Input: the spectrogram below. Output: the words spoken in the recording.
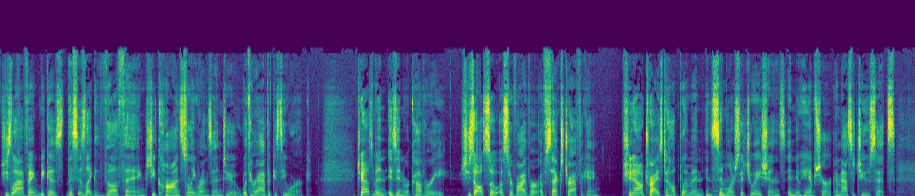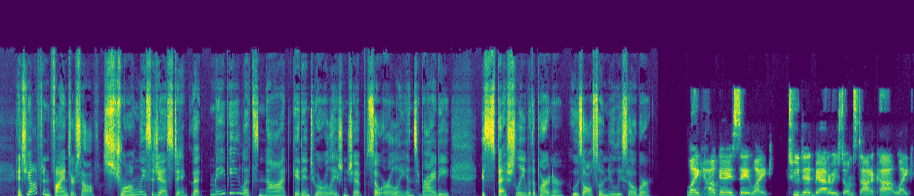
She's laughing because this is like the thing she constantly runs into with her advocacy work. Jasmine is in recovery. She's also a survivor of sex trafficking. She now tries to help women in similar situations in New Hampshire and Massachusetts. And she often finds herself strongly suggesting that maybe let's not get into a relationship so early in sobriety, especially with a partner who is also newly sober. Like, how can I say, like, two dead batteries don't start a car like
